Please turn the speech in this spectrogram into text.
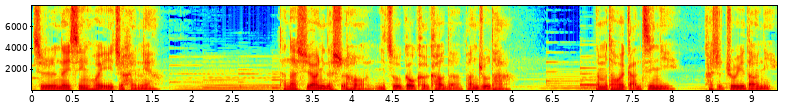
其实内心会一直衡量。当他需要你的时候，你足够可靠的帮助他，那么他会感激你。开始注意到你，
